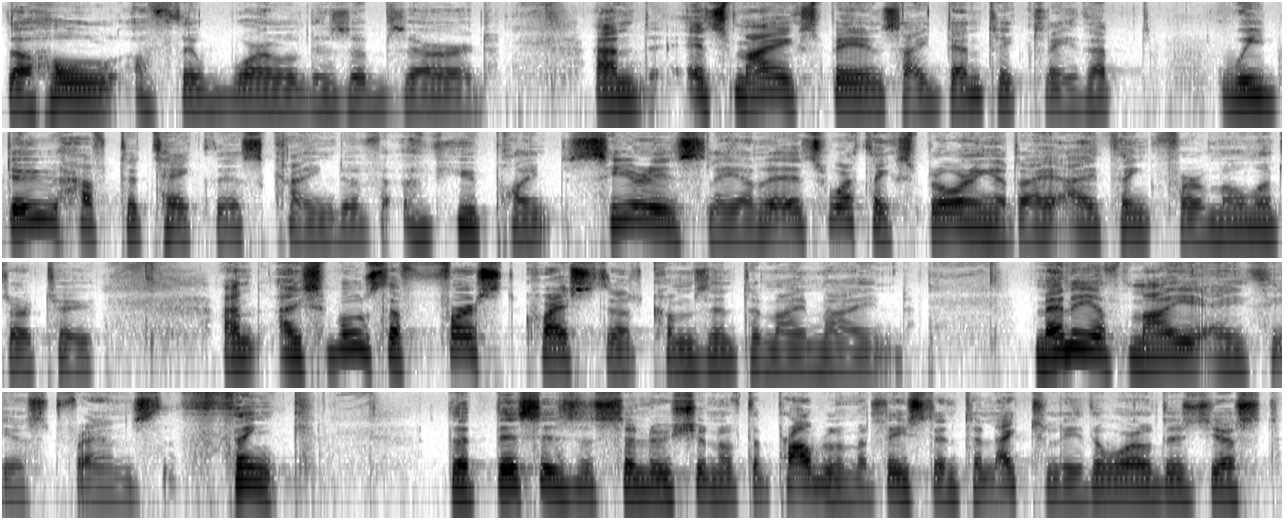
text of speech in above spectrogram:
the whole of the world is absurd. And it's my experience identically that we do have to take this kind of viewpoint seriously, and it's worth exploring it, I, I think, for a moment or two. And I suppose the first question that comes into my mind many of my atheist friends think that this is a solution of the problem, at least intellectually. The world is just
